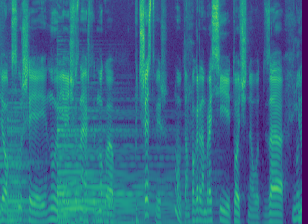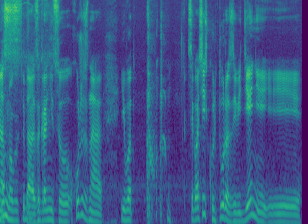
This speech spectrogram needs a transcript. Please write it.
Лег, слушай, ну, я еще знаю, что ты много путешествуешь, ну, там, по городам России точно, вот, за... Ну, и нас, много. Да, за границу хуже знаю, и вот, согласись, культура заведений и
